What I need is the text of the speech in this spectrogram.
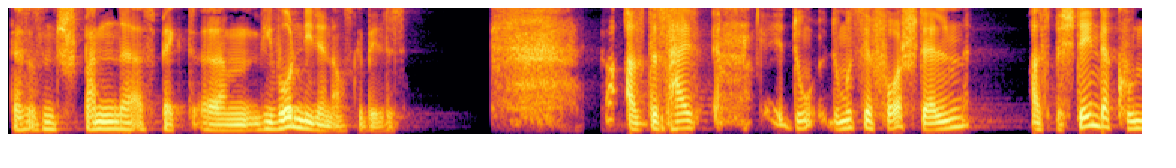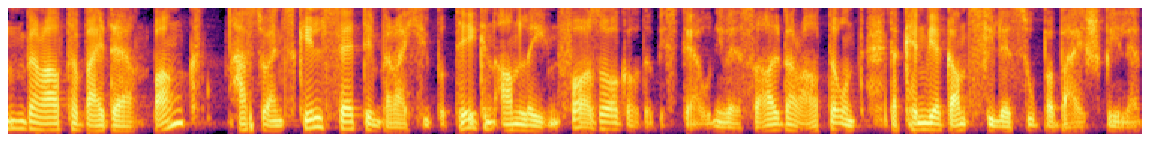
Das ist ein spannender Aspekt. Ähm, wie wurden die denn ausgebildet? Also das heißt, du, du musst dir vorstellen, als bestehender Kundenberater bei der Bank hast du ein Skillset im Bereich Hypotheken, Anlegen, Vorsorge oder bist der Universalberater und da kennen wir ganz viele super Beispiele.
